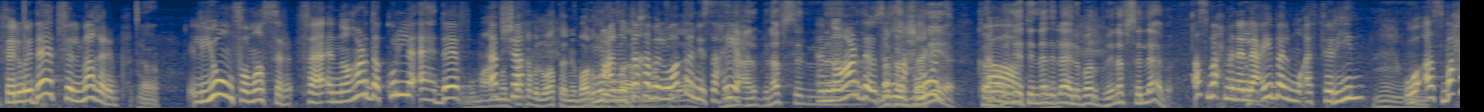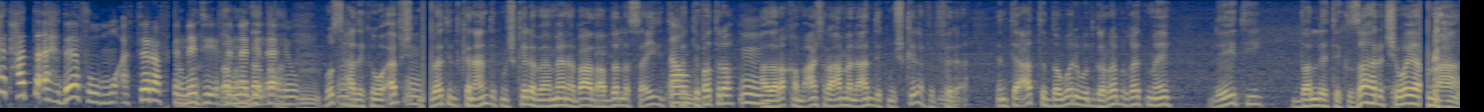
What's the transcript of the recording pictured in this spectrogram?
في الوداد في المغرب. آه. اليوم في مصر فالنهارده كل أهداف ومع قفشة المنتخب الوطني برضه ومع المنتخب الوطني صحيح بن- بنفس ال- النهارده يا كربونية. محمود. كربونية آه. النادي الأهلي برضه هي نفس اللعبة أصبح من اللعيبة المؤثرين وأصبحت حتى أهدافه مؤثرة في النادي في طبعاً، النادي. الأهلي بص حضرتك هو قفش دلوقتي انت كان عندك مشكلة بأمانة بعد عبد الله السعيد انت آه. خدت فترة مم. على رقم 10 عمل عندك مشكلة في الفرقة انت قعدت تدوري وتجربي لغاية ما إيه لقيتي ضلتك ظهرت شوية مع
